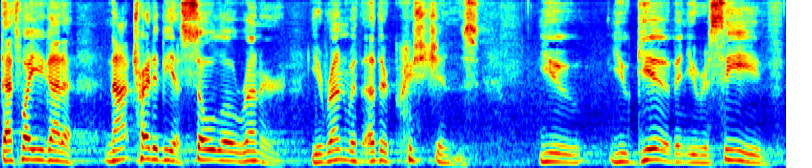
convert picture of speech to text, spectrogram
That's why you got to not try to be a solo runner. You run with other Christians. You, you give and you receive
